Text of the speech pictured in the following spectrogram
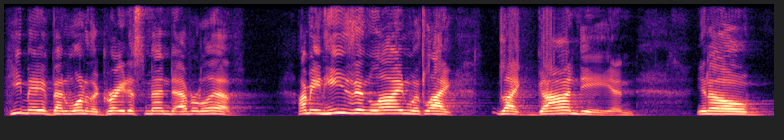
he may have been one of the greatest men to ever live. I mean, he's in line with like, like Gandhi and, you know,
